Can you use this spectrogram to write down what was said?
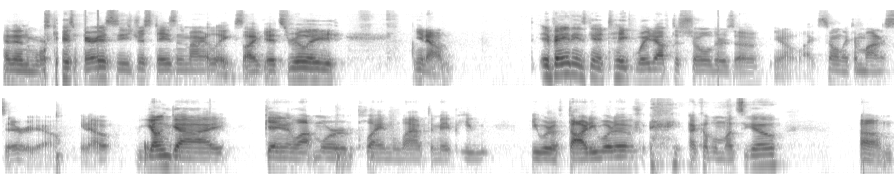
And then worst case scenario he just stays in the minor leagues. Like it's really, you know, if anything's going to take weight off the shoulders of you know like someone like a Monasterio, you know, young guy getting a lot more play in the lap than maybe he he would have thought he would have a couple months ago. Um,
